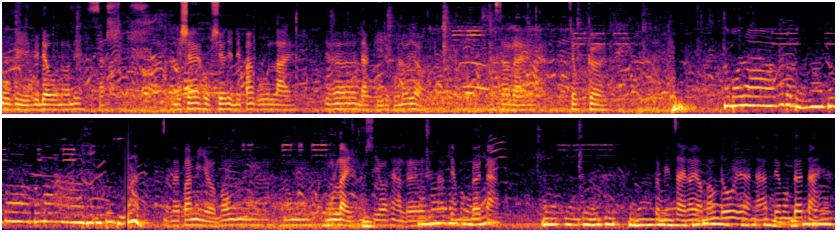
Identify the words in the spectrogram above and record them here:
movie video nó đi sát đi xe hộp xe thì đi ba của lại đã kỹ được của nó giờ. Sau đây chút cờ. Bỏ ra các đội tuyển là chúng có có mong chí là ba mình ở mong mong mong lầy mong siêu hay là đã tiêm mong đơi tạng. Tụi mình xài nó ở mong đôi á, tiêm mong đơi tạng.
